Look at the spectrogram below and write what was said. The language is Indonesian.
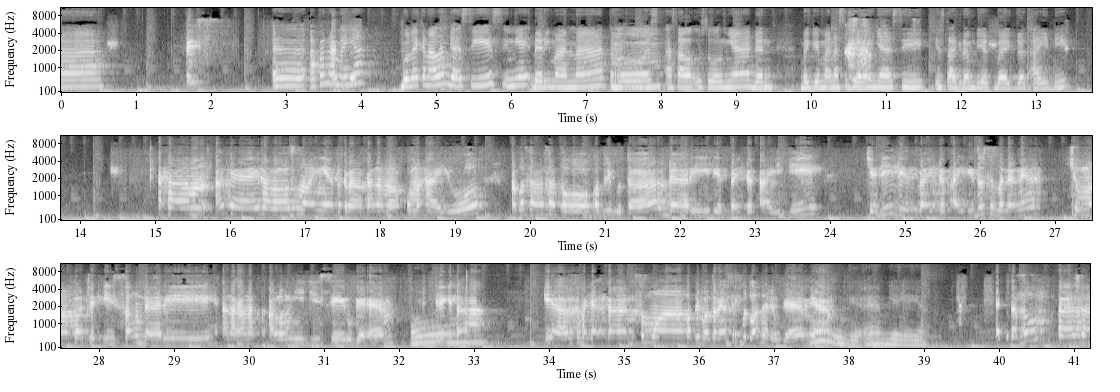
Eh apa namanya? Boleh kenalan nggak sis? Ini dari mana? Terus asal usulnya dan bagaimana sejarahnya si Instagram dietbaik.id? Um, Oke, halo semuanya. Perkenalkan nama aku Mahayu. Aku salah satu kontributor dari dietbaik.id. Jadi dietbaik.id itu sebenarnya cuma project iseng dari anak-anak alumni gizi UGM. Oh. Jadi kita Iya, kebanyakan semua kontributornya sih kebetulan dari UGM Oh, ya. dari UGM, ya ya ya. Eh, kita tuh merasa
